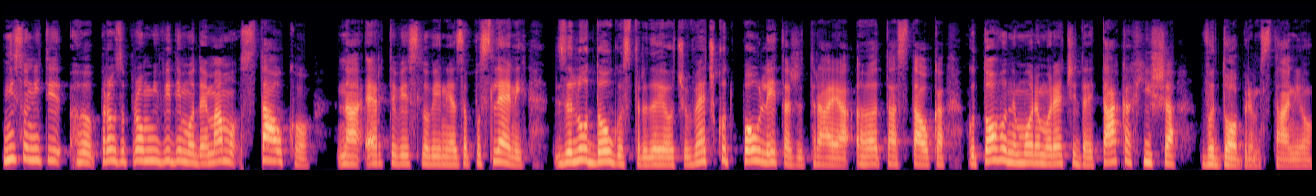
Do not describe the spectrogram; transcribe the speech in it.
niso niti, pravzaprav mi vidimo, da imamo stavko na RTV Slovenija zaposlenih, zelo dolgo stradajoče, več kot pol leta že traja uh, ta stavka. Gotovo ne moremo reči, da je taka hiša v dobrem stanju.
